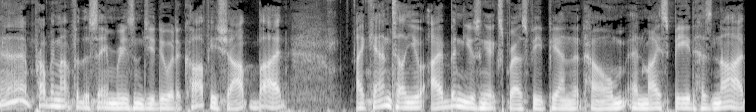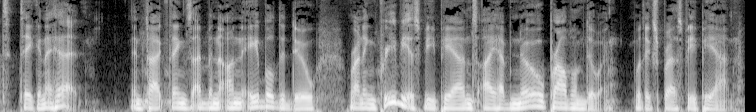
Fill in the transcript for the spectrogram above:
Eh, probably not for the same reasons you do at a coffee shop, but I can tell you I've been using ExpressVPN at home and my speed has not taken a hit. In fact, things I've been unable to do running previous VPNs, I have no problem doing with ExpressVPN.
